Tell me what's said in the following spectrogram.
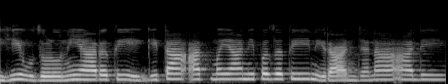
इही उजळूनी आरती गीता आत्मया निपजती निरांजना आली.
